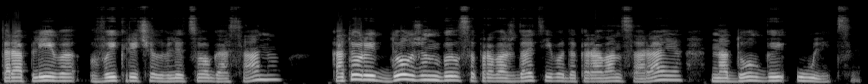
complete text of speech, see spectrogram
торопливо выкричал в лицо Гасану, который должен был сопровождать его до караван-сарая на долгой улице.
